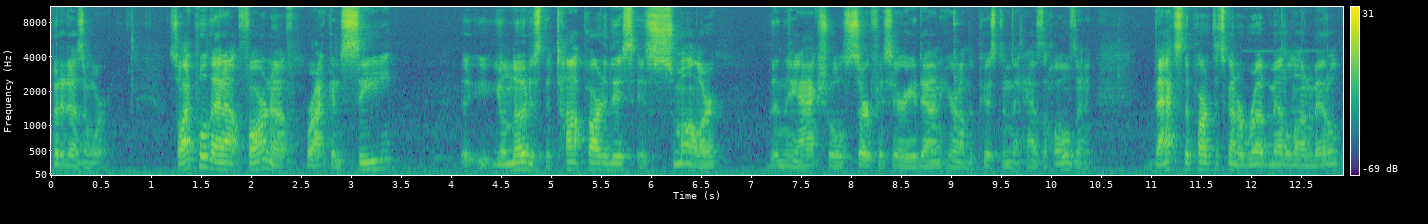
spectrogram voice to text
but it doesn't work. So I pull that out far enough where I can see, you'll notice the top part of this is smaller than the actual surface area down here on the piston that has the holes in it. That's the part that's going to rub metal on metal.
